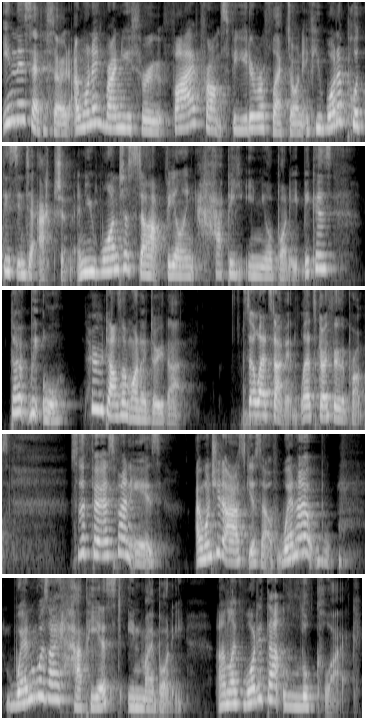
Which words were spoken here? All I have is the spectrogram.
in this episode, I want to run you through five prompts for you to reflect on if you want to put this into action and you want to start feeling happy in your body. Because don't we all? Who doesn't want to do that? So, let's dive in. Let's go through the prompts. So, the first one is I want you to ask yourself when I when was I happiest in my body? And like what did that look like?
